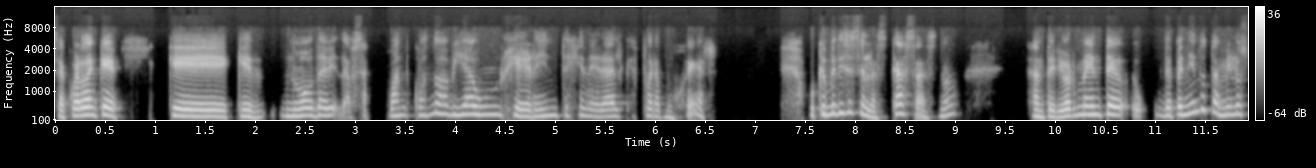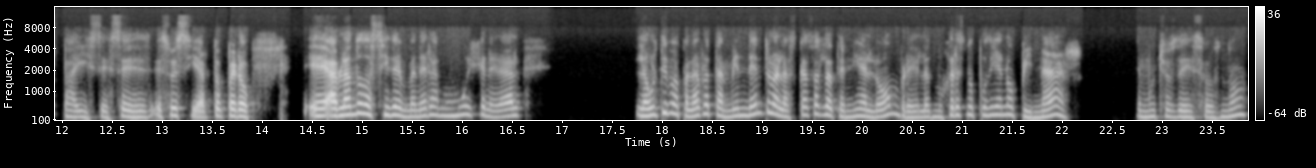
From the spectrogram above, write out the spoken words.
¿Se acuerdan que, que, que no debía, o sea, ¿cuán- ¿cuándo, había un gerente general que fuera mujer? ¿O qué me dices en las casas, no? Anteriormente, dependiendo también los países, eso es cierto, pero eh, hablando así de manera muy general, la última palabra también dentro de las casas la tenía el hombre, las mujeres no podían opinar en muchos de esos, ¿no?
